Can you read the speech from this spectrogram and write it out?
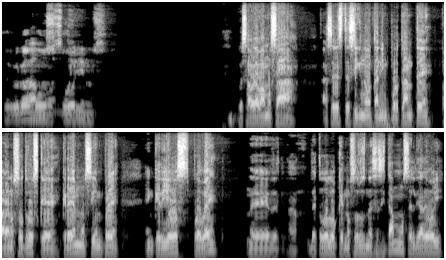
Te rogamos, óyenos. Pues ahora vamos a hacer este signo tan importante para nosotros que creemos siempre en que Dios provee de, todo lo que nosotros necesitamos. El día de hoy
